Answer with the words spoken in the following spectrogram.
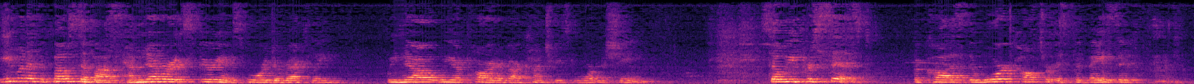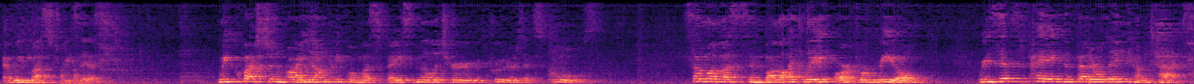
Even if most of us have never experienced war directly, we know we are part of our country's war machine. So we persist because the war culture is pervasive and we must resist. We question why young people must face military recruiters at schools. Some of us symbolically or for real resist paying the federal income tax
